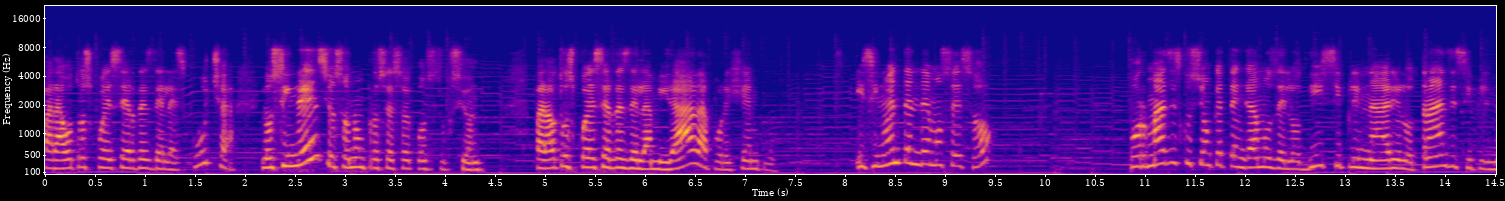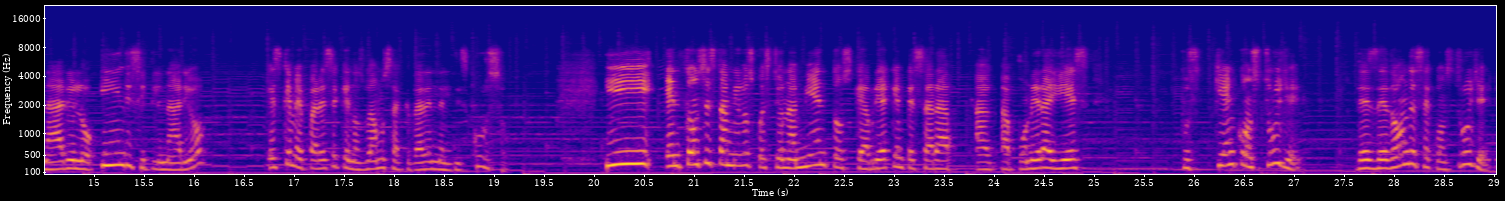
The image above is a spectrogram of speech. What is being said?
para otros puede ser desde la escucha. Los silencios son un proceso de construcción. Para otros puede ser desde la mirada, por ejemplo. Y si no entendemos eso, por más discusión que tengamos de lo disciplinario, lo transdisciplinario, lo indisciplinario, es que me parece que nos vamos a quedar en el discurso. Y entonces también los cuestionamientos que habría que empezar a, poner ahí es, pues, ¿quién construye? ¿Desde dónde se construye?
